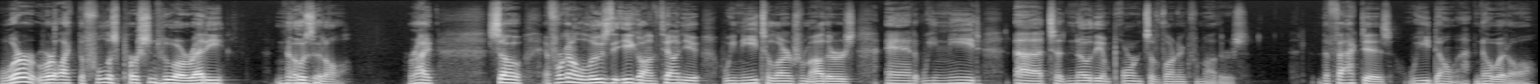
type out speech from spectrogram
we're we're like the foolish person who already knows it all, right? So if we're going to lose the ego, I'm telling you, we need to learn from others, and we need uh, to know the importance of learning from others. The fact is, we don't know it all,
